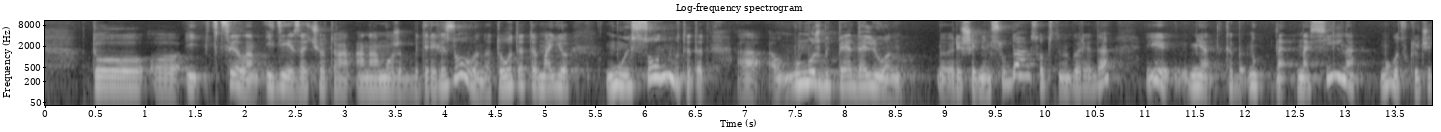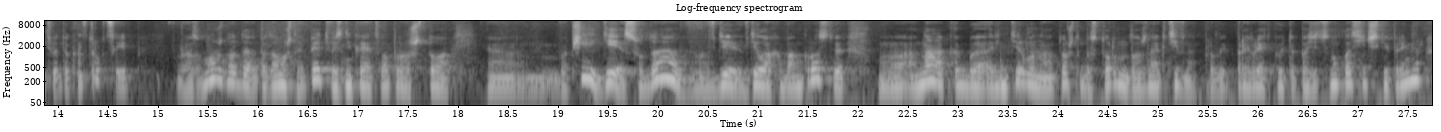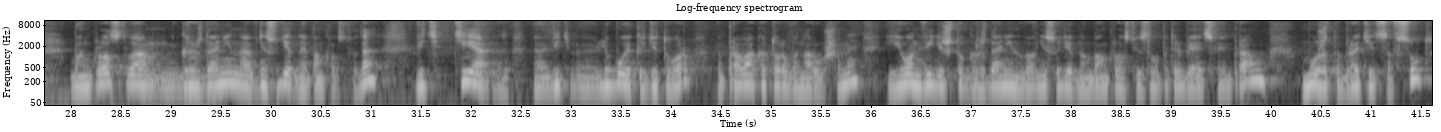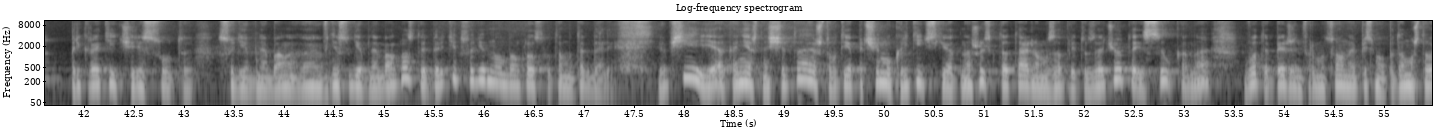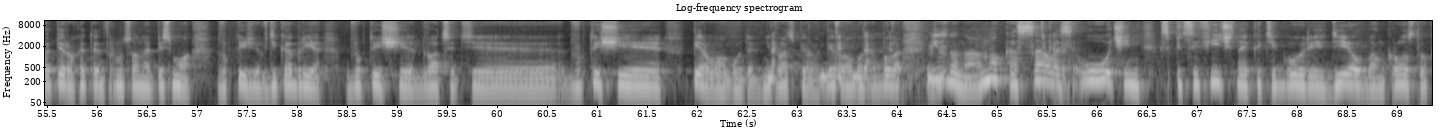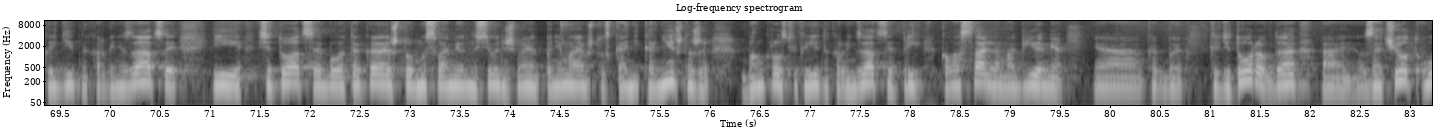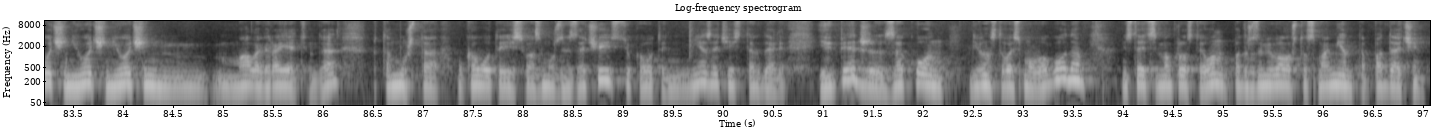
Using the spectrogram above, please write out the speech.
то э, и в целом идея зачета, она может быть реализована, то вот это мое, мой сон вот этот, а, может быть преодолен решением суда, собственно говоря, да, и меня как бы ну, насильно могут включить в эту конструкцию и Возможно, да, потому что опять возникает вопрос, что э, вообще идея суда в, де, в делах о банкротстве, э, она как бы ориентирована на то, чтобы стороны должны активно проявлять какую-то позицию. Ну, классический пример – банкротство гражданина, внесудебное банкротство, да? Ведь те, э, ведь э, любой кредитор, права которого нарушены, и он видит, что гражданин во внесудебном банкротстве злоупотребляет своим правом, может обратиться в суд, прекратить через суд судебное, э, внесудебное банкротство и перейти к судебному банкротству там и так далее. И вообще я, конечно, считаю, что вот я почему критически отношусь к тотальному запрету зачета и ссылка на вот опять же информационное письмо. Потому что, во-первых, это информационное письмо 2000, в декабре 2020, 2001 э, года, не да. 21 первого года да. было да. издано, оно касалось Декабрь. очень специфичной категории дел банкротства кредитных организаций и ситуации ситуация была такая, что мы с вами на сегодняшний момент понимаем, что, конечно же, в банкротстве кредитных организаций при колоссальном объеме э, как бы кредиторов, да, э, зачет очень и очень и очень маловероятен, да, потому что у кого-то есть возможность зачесть, у кого-то не зачесть и так далее. И опять же, закон 98 -го года, нестатительное банкротство, он подразумевал, что с момента подачи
